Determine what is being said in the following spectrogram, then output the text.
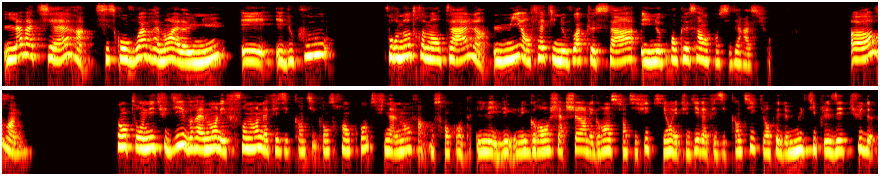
La matière, c'est ce qu'on voit vraiment à l'œil nu. Et, et du coup, pour notre mental, lui, en fait, il ne voit que ça et il ne prend que ça en considération. Or, quand on étudie vraiment les fondements de la physique quantique, on se rend compte finalement, enfin, on se rend compte, les, grands chercheurs, les grands scientifiques qui ont étudié la physique quantique, qui ont fait de multiples études,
